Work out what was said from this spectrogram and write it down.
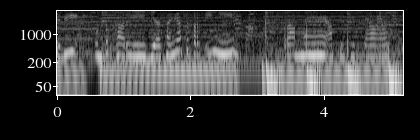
Jadi untuk hari biasanya seperti ini rame aktivitas.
